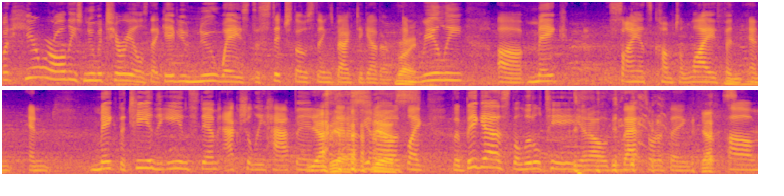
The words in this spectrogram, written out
but here were all these new materials that gave you new ways to stitch those things back together Right. and really uh, make science come to life and Mm-hmm. and and make the T and the E in STEM actually happen Yeah. instead Yes, of you know yes. it's like the big S the little T you know that sort of thing Yep. um,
